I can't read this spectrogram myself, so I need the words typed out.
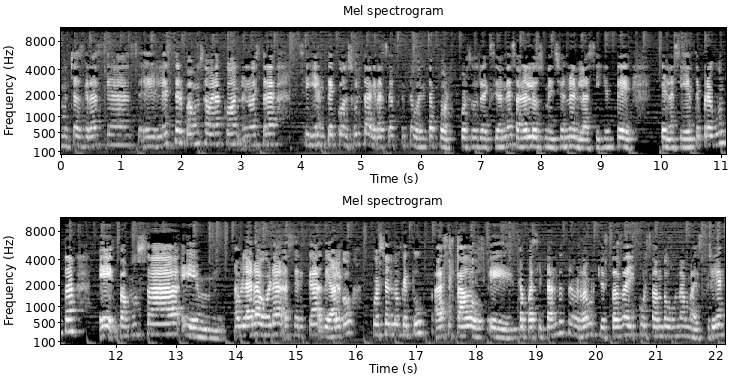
Muchas gracias, eh, Lester. Vamos ahora con nuestra Siguiente consulta, gracias gente bonita por, por sus reacciones. Ahora los menciono en la siguiente, en la siguiente pregunta. Eh, vamos a em, hablar ahora acerca de algo, pues en lo que tú has estado eh, capacitándote, ¿verdad? Porque estás ahí cursando una maestría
